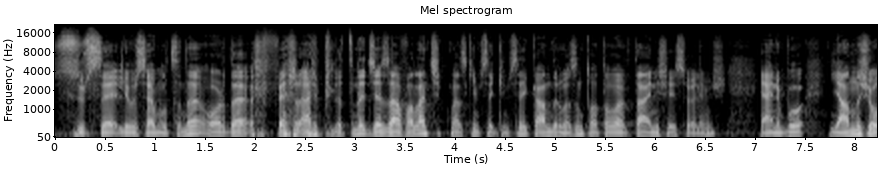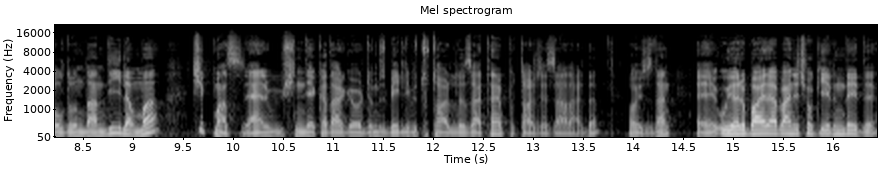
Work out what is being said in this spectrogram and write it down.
sürse Lewis Hamilton'ı orada Ferrari pilotuna ceza falan çıkmaz. Kimse kimseyi kandırmasın. Toto Wolff da aynı şeyi söylemiş. Yani bu yanlış olduğundan değil ama çıkmaz. Yani şimdiye kadar gördüğümüz belli bir tutarlılığı zaten bu tarz cezalarda. O yüzden e, uyarı bayrağı bence çok yerindeydi.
